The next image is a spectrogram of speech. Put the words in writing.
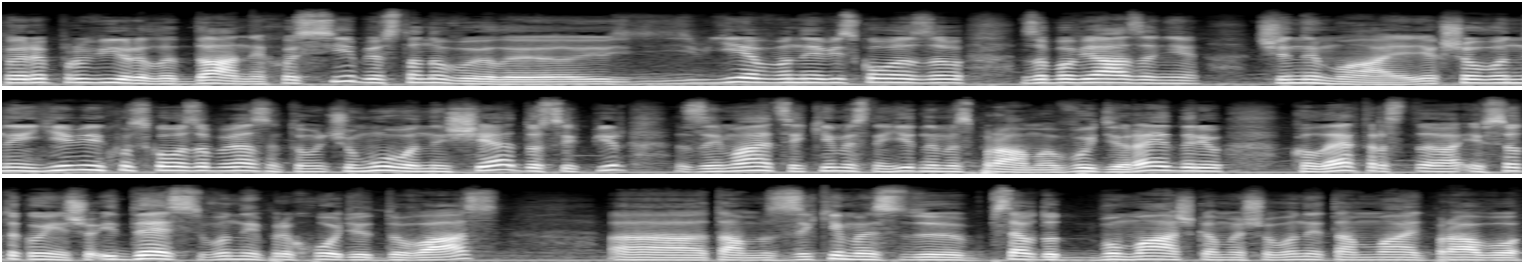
перепровірили даних осіб і встановили, є вони військово зобов'язані чи немає. Якщо вони є військово зобов'язані, то чому вони ще до сих пір займаються якимись негідними справами в виді рейдерів, колекторства і все таке інше. І десь вони приходять до вас там з якимись е, псевдобумажками, що вони там мають право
